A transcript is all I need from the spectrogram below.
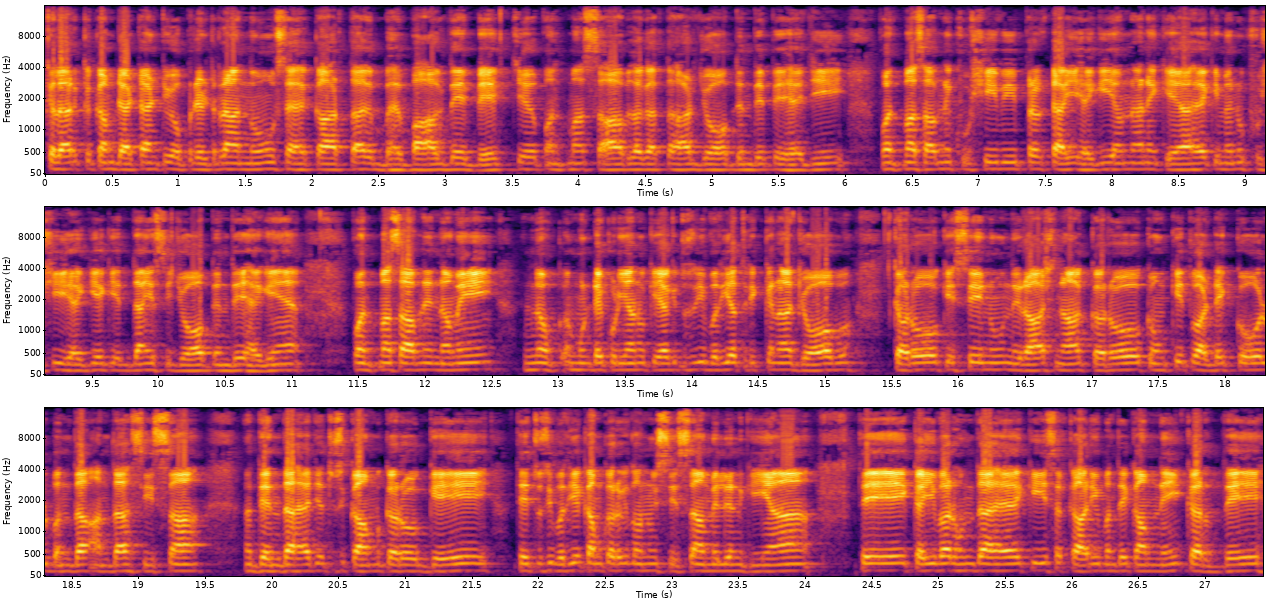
ਕਲਰਕ ਕਮ ਡਾਟਾ ਐਂਟਰੀ ਆਪਰੇਟਰਾਂ ਨੂੰ ਸਹਿਕਾਰਤਾ ਵਿਭਾਗ ਦੇ ਵਿੱਚ ਪੰਤਮਾ ਸਾਹਿਬ ਲਗਾਤਾਰ ਜੌਬ ਦਿੰਦੇ ਪਏ ਹੈ ਜੀ। ਪੰਤਮਾ ਸਾਹਿਬ ਨੇ ਖੁਸ਼ੀ ਵੀ ਪ੍ਰਗਟਾਈ ਹੈਗੀ ਉਹਨਾਂ ਨੇ ਕਿਹਾ ਹੈ ਕਿ ਮੈਨੂੰ ਖੁਸ਼ੀ ਹੈਗੀ ਹੈ ਕਿ ਇਦਾਂ ਹੀ ਅਸੀਂ ਜੌਬ ਦਿੰਦੇ ਹੈਗੇ ਆ ਪੰਤਮਾ ਸਾਹਿਬ ਨੇ ਨਵੇਂ ਨੌਕ- ਮੁੰਡੇ ਕੁੜੀਆਂ ਨੂੰ ਕਿਹਾ ਕਿ ਤੁਸੀਂ ਵਧੀਆ ਤਰੀਕੇ ਨਾਲ ਜੌਬ ਕਰੋ, ਕਿਸੇ ਨੂੰ ਨਿਰਾਸ਼ ਨਾ ਕਰੋ, ਕਿਉਂਕਿ ਤੁਹਾਡੇ ਕੋਲ ਬੰਦਾ ਆਂਦਾ ਸੀਸਾਂ ਦਿੰਦਾ ਹੈ। ਜੇ ਤੁਸੀਂ ਕੰਮ ਕਰੋਗੇ ਤੇ ਤੁਸੀਂ ਵਧੀਆ ਕੰਮ ਕਰੋਗੇ, ਤੁਹਾਨੂੰ ਸੀਸਾਂ ਮਿਲਣਗੀਆਂ। ਤੇ ਕਈ ਵਾਰ ਹੁੰਦਾ ਹੈ ਕਿ ਸਰਕਾਰੀ ਬੰਦੇ ਕੰਮ ਨਹੀਂ ਕਰਦੇ।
